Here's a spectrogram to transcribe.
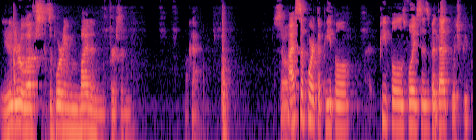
You- You're a left supporting Biden person, okay? So I support the people, people's voices, but which, that which people?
